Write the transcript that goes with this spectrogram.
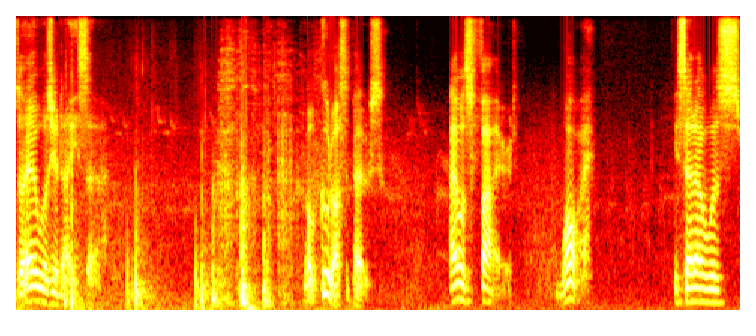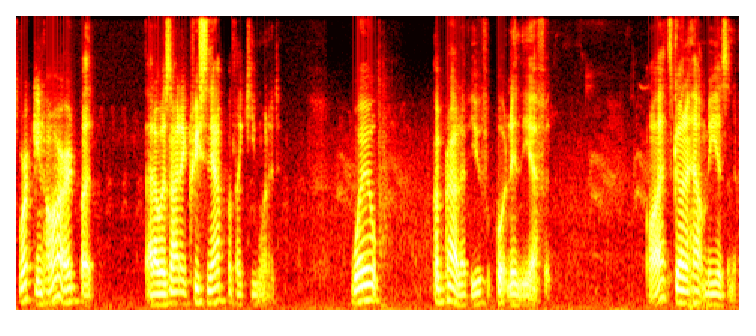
So, how was your day, sir? Well, good, I suppose. I was fired. Why? He said I was working hard, but that I was not increasing output like he wanted. Well, I'm proud of you for putting in the effort. Well, that's going to help me, isn't it?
